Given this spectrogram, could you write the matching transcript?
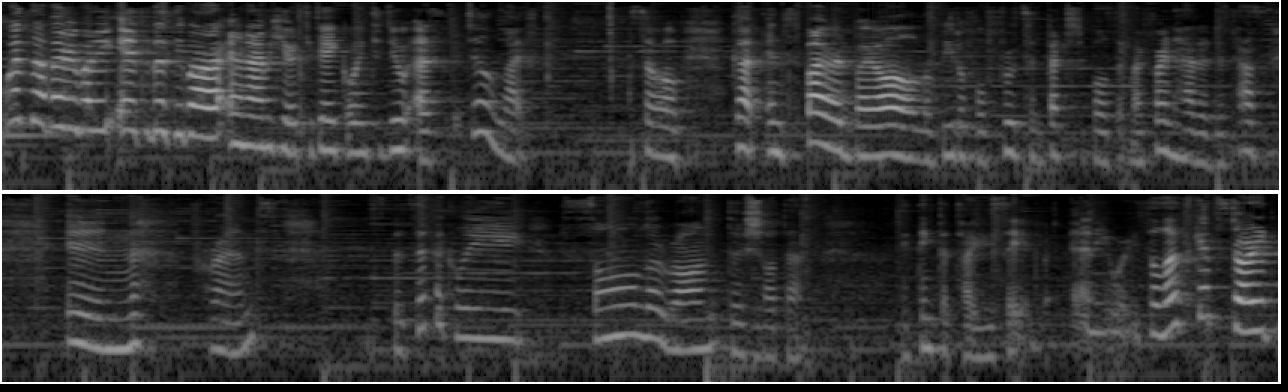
What's up, everybody? It's Miss Ibarra, and I'm here today going to do a still life. So, got inspired by all the beautiful fruits and vegetables that my friend had at his house in France, specifically Saint Laurent de Chardin. I think that's how you say it. But anyway, so let's get started.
